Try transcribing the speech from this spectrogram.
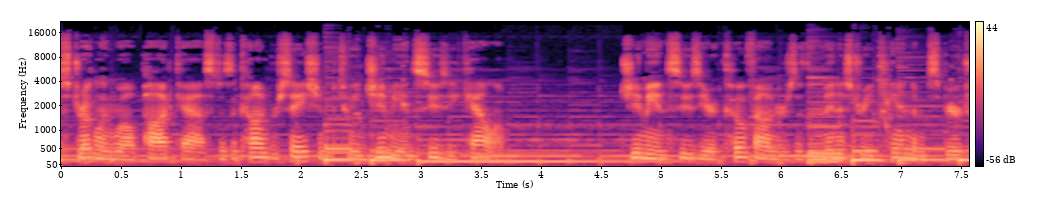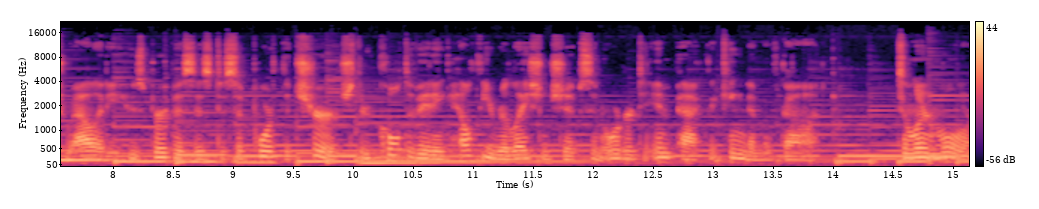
the Struggling Well podcast is a conversation between Jimmy and Susie Callum. Jimmy and Susie are co founders of the ministry Tandem Spirituality, whose purpose is to support the church through cultivating healthy relationships in order to impact the kingdom of God. To learn more,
